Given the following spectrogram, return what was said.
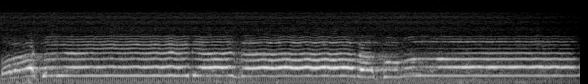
صلاة العيد عذابكم الله.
